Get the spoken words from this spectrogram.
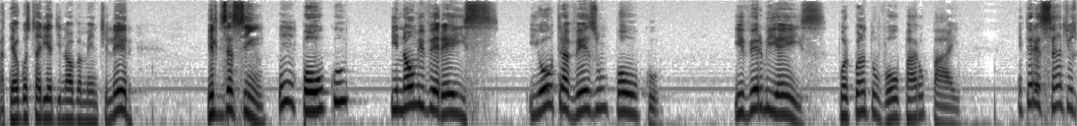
Até eu gostaria de novamente ler. Ele diz assim: Um pouco e não me vereis, e outra vez um pouco, e ver-me-eis, porquanto vou para o Pai. Interessante, os,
